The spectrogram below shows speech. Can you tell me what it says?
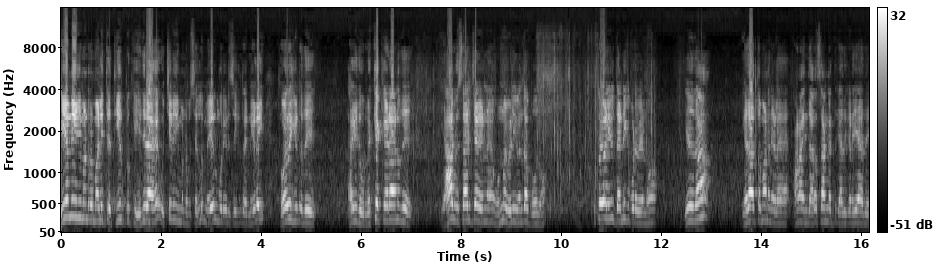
உயர்நீதிமன்றம் அளித்த தீர்ப்புக்கு எதிராக உச்சநீதிமன்றம் செல்லும் மேல்முறையீடு செய்கின்ற நிலை தொடர்கின்றது. ஆக இது ஒரு வெக்கக்கேடானது. யார் விசாரித்தால் என்ன? உண்மை வெளியே வந்தால் போதும். குற்றவாளிகள் தண்டிக்கப்பட வேண்டும். இதுதான் யதார்த்தமான நிலை. ஆனால் இந்த அரசாங்கத்துக்கு அது கிடையாது.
